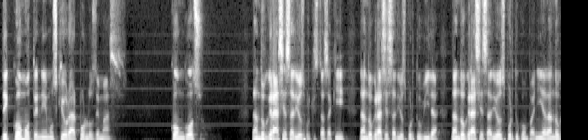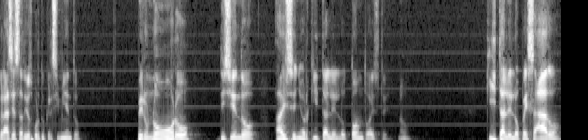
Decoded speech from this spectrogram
de cómo tenemos que orar por los demás, con gozo, dando gracias a Dios porque estás aquí, dando gracias a Dios por tu vida, dando gracias a Dios por tu compañía, dando gracias a Dios por tu crecimiento. Pero no oro diciendo, ay Señor, quítale lo tonto a este, ¿no? Quítale lo pesado,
